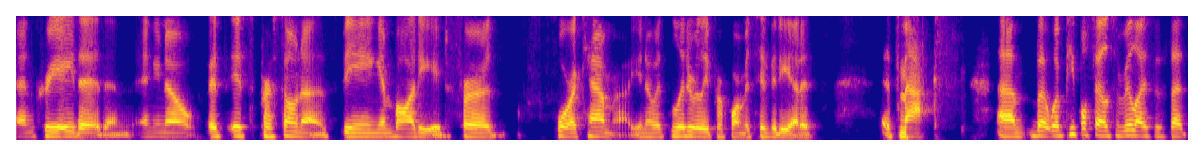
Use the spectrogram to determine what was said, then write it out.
and created and, and, you know, it's, it's personas being embodied for, for a camera, you know, it's literally performativity at its, its max. Um, but what people fail to realize is that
